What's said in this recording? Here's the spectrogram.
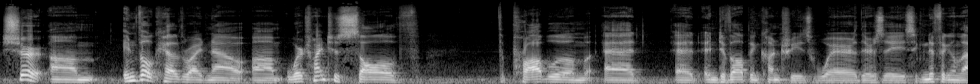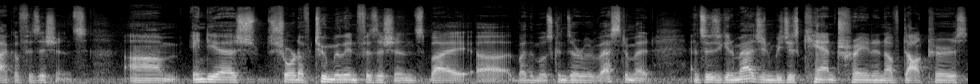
Sure. Um, Invoke Health right now, um, we're trying to solve the problem at at, in developing countries where there's a significant lack of physicians. Um, India is sh- short of 2 million physicians by, uh, by the most conservative estimate. And so, as you can imagine, we just can't train enough doctors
